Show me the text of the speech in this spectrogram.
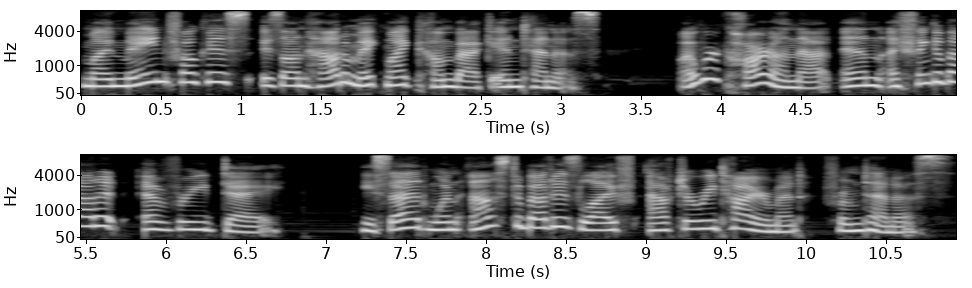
My main focus is on how to make my comeback in tennis. I work hard on that, and I think about it every day, he said when asked about his life after retirement from tennis.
